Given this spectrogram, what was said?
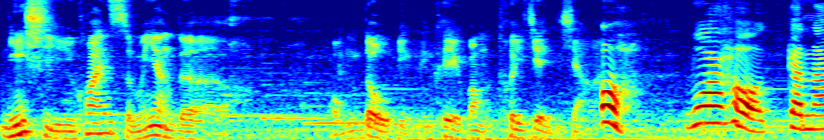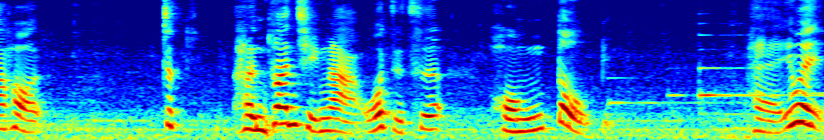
你喜欢什么样的红豆饼？你可以帮我推荐一下吗？哦，我吼干那吼，就很专情啦，我只吃红豆饼。嘿，因为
